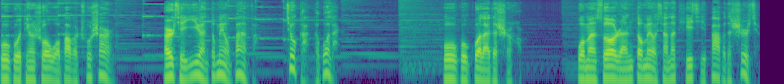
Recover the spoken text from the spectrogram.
姑姑听说我爸爸出事儿了，而且医院都没有办法，就赶了过来。姑姑过来的时候，我们所有人都没有向她提起爸爸的事情，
